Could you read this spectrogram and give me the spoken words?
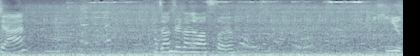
짠 화장실 다녀왔어요 It's new.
